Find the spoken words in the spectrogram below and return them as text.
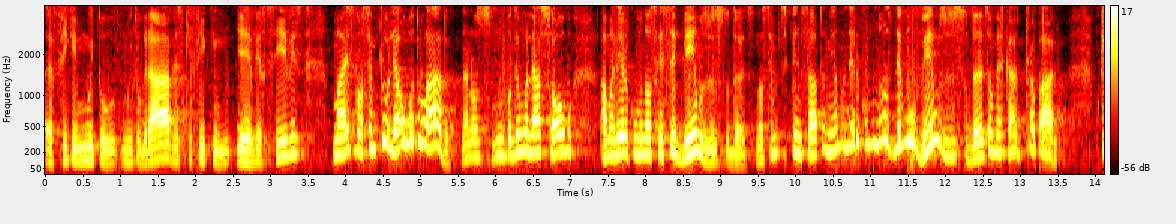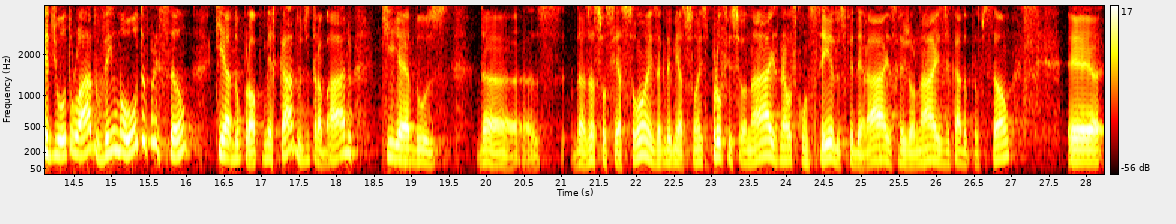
é, fiquem muito, muito graves, que fiquem irreversíveis, mas nós temos que olhar o outro lado. Né? Nós não podemos olhar só a maneira como nós recebemos os estudantes, nós temos que pensar também a maneira como nós devolvemos os estudantes ao mercado de trabalho. Porque, de outro lado, vem uma outra pressão, que é do próprio mercado de trabalho, que é dos, das, das associações, agremiações profissionais, né, os conselhos federais, regionais de cada profissão. É,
